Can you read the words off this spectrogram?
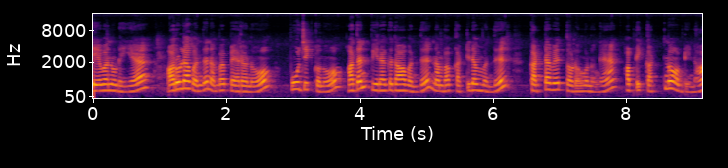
தேவனுடைய அருளை வந்து நம்ம பெறணும் பூஜிக்கணும். அதன் பிறகு தான் வந்து நம்ம கட்டிடம் வந்து கட்டவே தொடங்கணுங்க. அப்படி கட்டினோம் அப்படின்னா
